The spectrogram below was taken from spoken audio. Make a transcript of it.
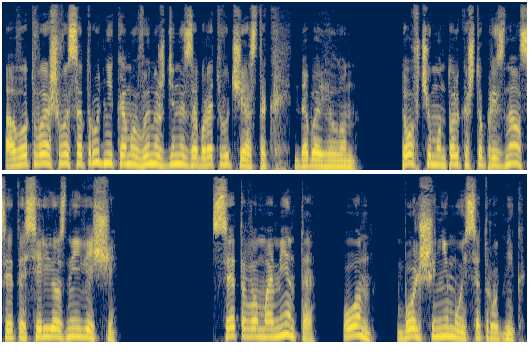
«А вот вашего сотрудника мы вынуждены забрать в участок», — добавил он. «То, в чем он только что признался, это серьезные вещи. С этого момента он больше не мой сотрудник»,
